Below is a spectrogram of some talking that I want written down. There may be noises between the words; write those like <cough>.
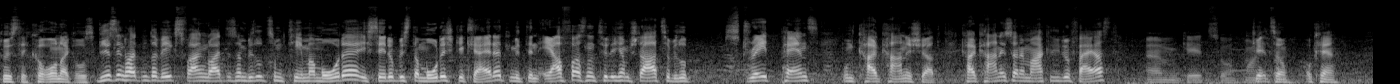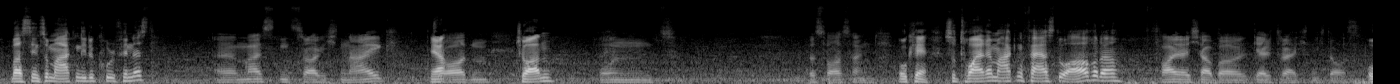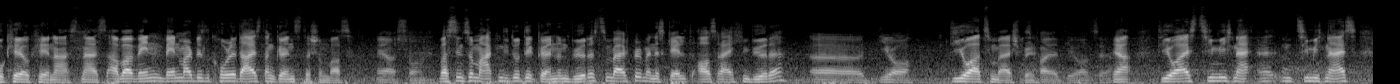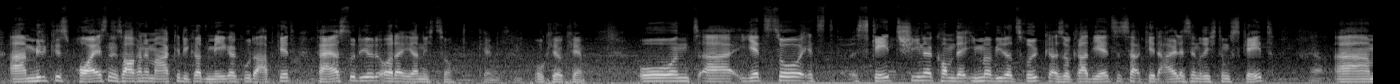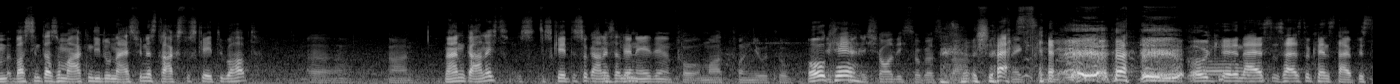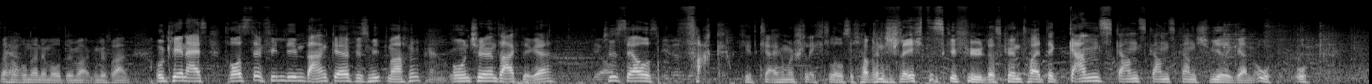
Grüß dich, Corona-Gruß. Wir sind heute unterwegs, fragen Leute so ein bisschen zum Thema Mode. Ich sehe, du bist da modisch gekleidet, mit den Air Force natürlich am Start, so ein bisschen Straight Pants und Kalkane-Shirt. Kalkane ist so eine Marke, die du feierst? Ähm, geht so. manchmal. Geht so, okay. Was sind so Marken, die du cool findest? Äh, meistens trage ich Nike, Ja. Jordan Jordan? und das war's eigentlich. Okay. So teure Marken feierst du auch, oder? Feiere ich, aber Geld reicht nicht aus. Okay, okay, nice, nice. Aber wenn, wenn mal ein bisschen Kohle da ist, dann gönnst du schon was. Ja, schon. Was sind so Marken, die du dir gönnen würdest, zum Beispiel, wenn das Geld ausreichen würde? Äh, Dior. Dior zum Beispiel. Ich feiere Dior sehr. Ja, Dior ist ziemlich, ni äh, ziemlich nice. Äh, Milk is Poison ist auch eine Marke, die gerade mega gut abgeht. Feierst du die oder eher nicht so? Kenne ich nicht. Okay, okay. Und äh, jetzt so, jetzt Skate-Schiene kommt ja immer wieder zurück. Also gerade jetzt ist, geht alles in Richtung Skate. Ja. Ähm, was sind da so Marken, die du nice findest? Tragst du Skate überhaupt? Äh, nein. Gar nicht. Skate ist so gar nicht. Ich dein kenne Ding? eh den Format von YouTube. Okay. Ich, ich schaue dich sogar sogar <laughs> an. Scheiße. Okay, nice. Das heißt, du kennst Hype, bist nach Ja. erfundene Modemarken befragen. Okay, nice. Trotzdem vielen lieben Dank gell, fürs Mitmachen und schönen Tag dir. Gell? Tschüss, Servus. Fuck, geht gleich mal schlecht los. Ich habe ein <laughs> schlechtes Gefühl. Das könnte heute ganz, ganz, ganz, ganz schwierig werden. Oh, oh.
